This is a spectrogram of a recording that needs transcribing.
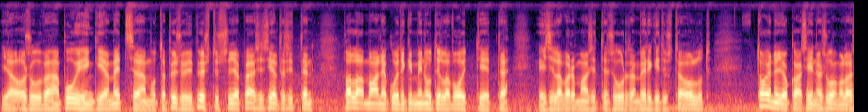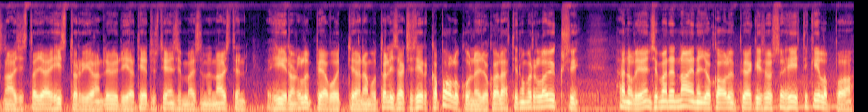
ja osui vähän puihinkin ja metsään, mutta pysyi pystyssä ja pääsi sieltä sitten palaamaan ja kuitenkin minuutilla voitti, että ei sillä varmaan sitten suurta merkitystä ollut. Toinen, joka siinä suomalaisnaisista jäi historiaan, Lyydia, tietysti ensimmäisenä naisten hiidon olympiavoittajana, mutta lisäksi Sirkka Polkunen, joka lähti numerolla yksi. Hän oli ensimmäinen nainen, joka olympiakisoissa hiihti kilpaa.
